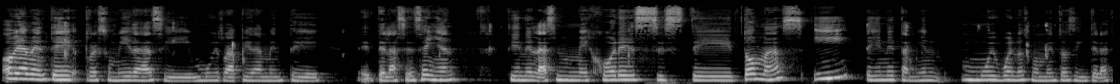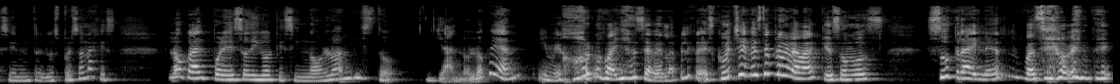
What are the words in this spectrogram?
obviamente resumidas y muy rápidamente eh, te las enseñan. Tiene las mejores este, tomas y tiene también muy buenos momentos de interacción entre los personajes. Lo cual, por eso digo que si no lo han visto, ya no lo vean y mejor váyanse a ver la película. Escuchen este programa que somos su tráiler, básicamente.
